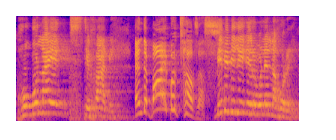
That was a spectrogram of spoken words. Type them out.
go bolaeng stefane. And the Bible tells us mme bebele re bolelela gore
